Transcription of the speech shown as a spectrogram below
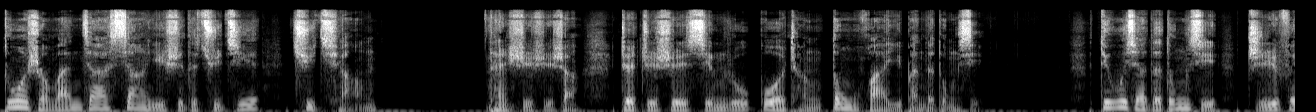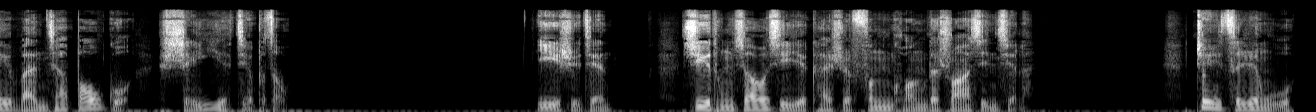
多少玩家下意识的去接去抢，但事实上这只是形如过场动画一般的东西，丢下的东西直飞玩家包裹，谁也接不走。一时间，系统消息也开始疯狂的刷新起来。这次任务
